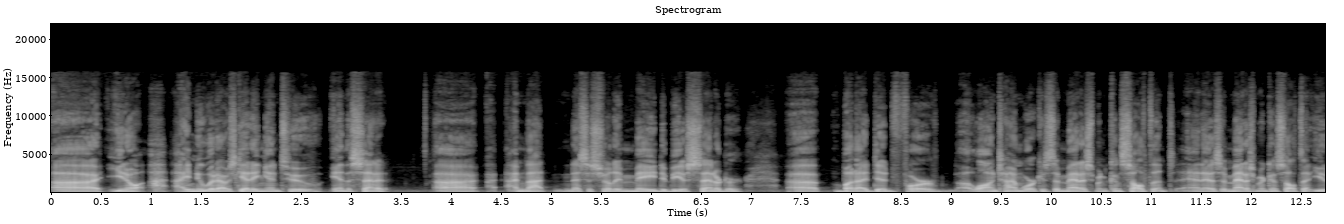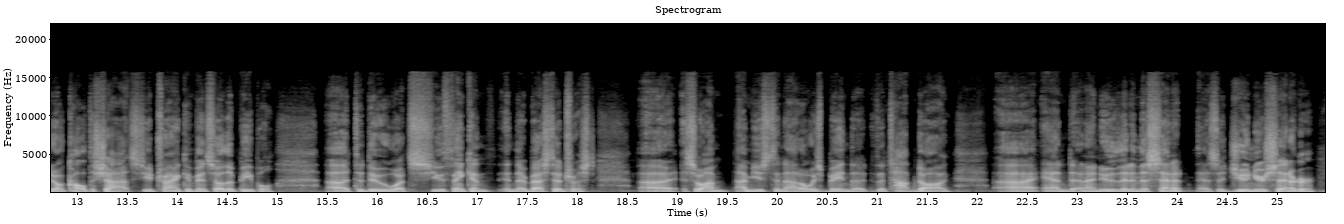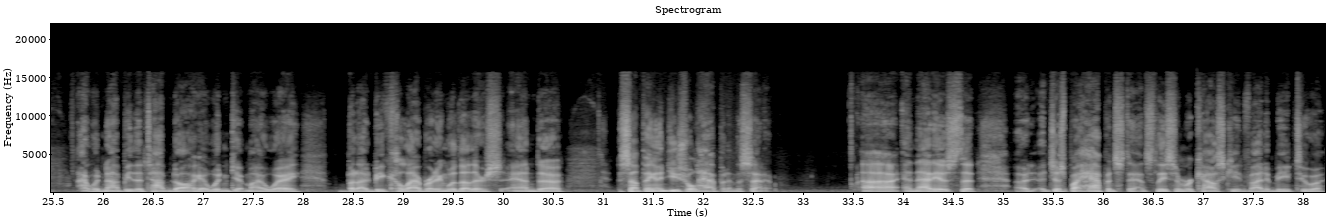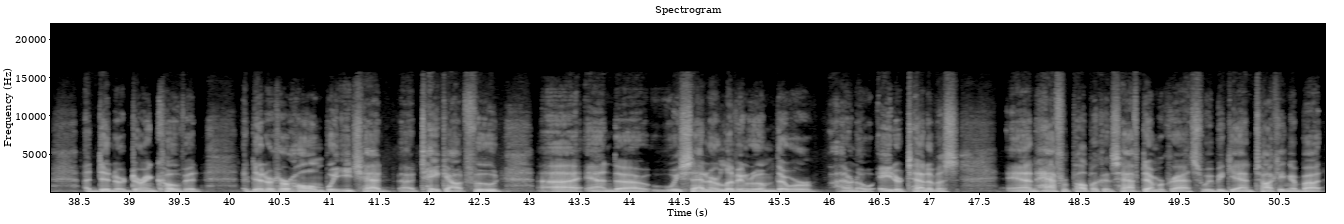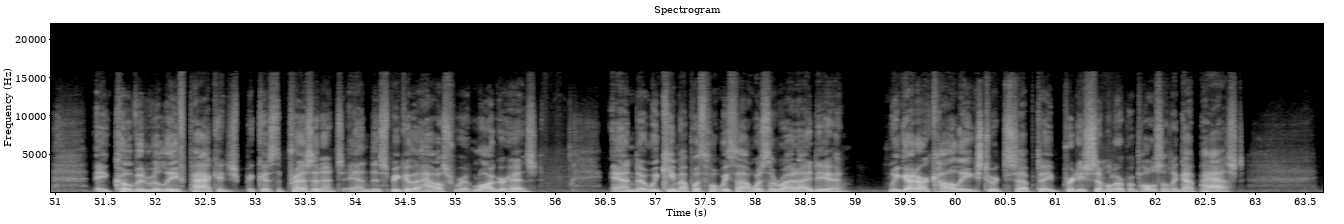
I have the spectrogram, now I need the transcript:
Uh, you know, I, I, knew what I was getting into in the Senate. Uh, I, am not necessarily made to be a senator, uh, but I did for a long time work as a management consultant. And as a management consultant, you don't call the shots. You try and convince other people uh, to do what you think in, in their best interest. Uh, so I'm I'm used to not always being the the top dog, uh, and and I knew that in the Senate as a junior senator. I would not be the top dog. I wouldn't get my way, but I'd be collaborating with others. And uh, something unusual happened in the Senate. Uh, and that is that uh, just by happenstance, Lisa Murkowski invited me to a, a, dinner during COVID, a dinner at her home. We each had uh, takeout food, uh, and uh, we sat in her living room. There were, I don't know, eight or 10 of us, and half Republicans, half Democrats. We began talking about a COVID relief package because the president and the Speaker of the House were at loggerheads. And uh, we came up with what we thought was the right idea. We got our colleagues to accept a pretty similar proposal that got passed.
